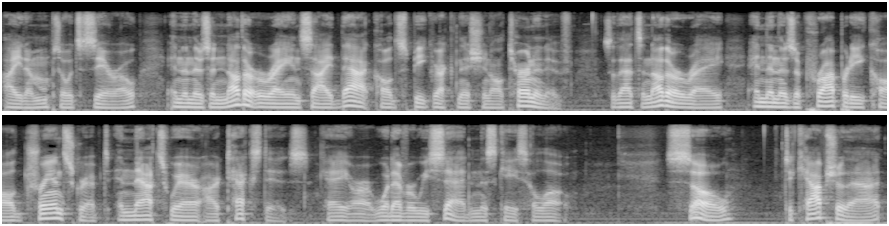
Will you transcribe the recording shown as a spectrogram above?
item, so it's zero. And then there's another array inside that called speech recognition alternative. So that's another array. And then there's a property called transcript, and that's where our text is, okay, or whatever we said, in this case, hello. So to capture that,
